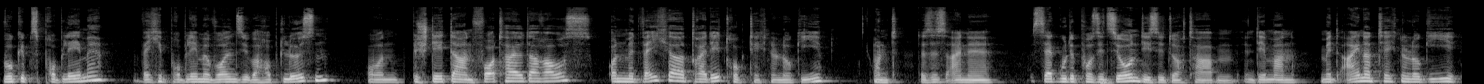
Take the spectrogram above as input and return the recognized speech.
wo gibt es Probleme, welche Probleme wollen Sie überhaupt lösen und besteht da ein Vorteil daraus und mit welcher 3D-Drucktechnologie, und das ist eine sehr gute Position, die sie dort haben, indem man mit einer Technologie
